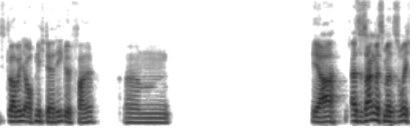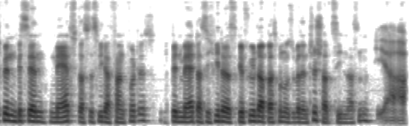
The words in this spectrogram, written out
Ist, glaube ich, auch nicht der Regelfall. Ähm, ja, also sagen wir es mal so, ich bin ein bisschen mad, dass es wieder Frankfurt ist. Ich bin mad, dass ich wieder das Gefühl habe, dass man uns über den Tisch hat ziehen lassen. Ja.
